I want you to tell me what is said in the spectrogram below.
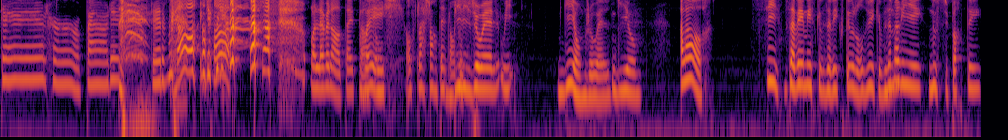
Tell her about it. Tell- Non! On l'avait dans la tête tantôt. oui, on se la chantait tantôt. Billy Joel, oui. Guillaume Joël. Guillaume. Alors, si vous avez aimé ce que vous avez écouté aujourd'hui et que vous aimeriez nous supporter,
